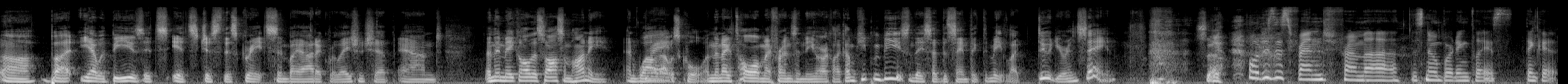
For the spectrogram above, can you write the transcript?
uh, but yeah, with bees, it's it's just this great symbiotic relationship, and and they make all this awesome honey, and wow, that was cool. And then I told all my friends in New York, like, I'm keeping bees, and they said the same thing to me, like, dude, you're insane. So. What does this friend from uh, the snowboarding place think of?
